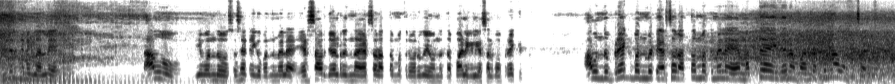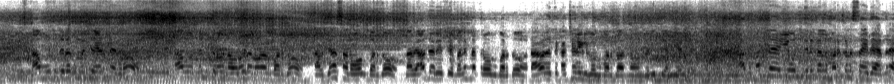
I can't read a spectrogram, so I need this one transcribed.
ಹಿಂದಿನ ದಿನಗಳಲ್ಲಿ ನಾವು ಈ ಒಂದು ಸೊಸೈಟಿಗೆ ಬಂದ ಮೇಲೆ ಎರಡು ಸಾವಿರದ ಏಳರಿಂದ ಎರಡು ಸಾವಿರದ ಹತ್ತೊಂಬತ್ತರವರೆಗೂ ಈ ಒಂದು ದಬ್ಬಾಳಿಗಳಿಗೆ ಸ್ವಲ್ಪ ಬ್ರೇಕ್ ಇತ್ತು. ಆ ಒಂದು ಬ್ರೇಕ್ ಬಂದ್ಬಿಟ್ಟು ಎರಡ್ ಸಾವಿರದ ಹತ್ತೊಂಬತ್ತು ಮೇಲೆ ಮತ್ತೆ ಇದೇನಪ್ಪ ಅಂದ್ರೆ ಸರ್ ನಾವು ಹುಟ್ಟಿದಿರೋದು ಮುಂಚೆ ಹೇಳ್ತಾ ಇದ್ರು, ನಾವು ದಲಿತರು ನಾವು ರೋಡಲ್ಲಿ ಓಡಾಡಬಾರ್ದು, ನಾವು ದೇವಸ್ಥಾನ ಹೋಗಬಾರ್ದು, ನಾವು ಯಾವುದೇ ರೀತಿ ಮನೆಗಳ ಹತ್ರ ಹೋಗಬಾರ್ದು, ನಾವು ರೀತಿ ಕಚೇರಿಗಳಿಗೆ ಹೋಗಬಾರ್ದು ಅನ್ನೋ ಒಂದು ರೀತಿಯಲ್ಲಿ ಹೇಳ್ತಾ ಇದ್ರು. ಅದು ಮತ್ತೆ ಈ ಒಂದು ದಿನಗಳಲ್ಲಿ ಮರುಕಳಿಸ್ತಾ ಇದೆ ಅಂದ್ರೆ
